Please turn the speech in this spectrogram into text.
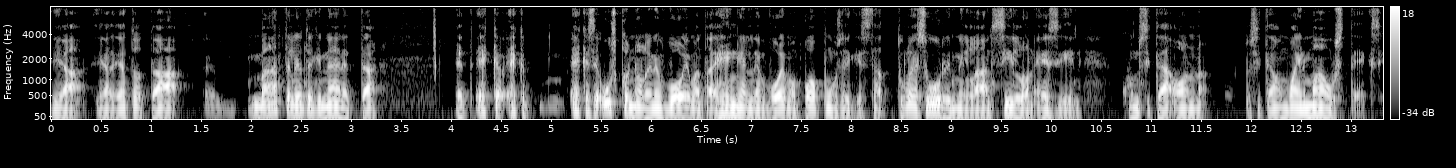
Ja, ja, ja tota, mä ajattelin jotenkin näin, että, että ehkä, ehkä, ehkä se uskonnollinen voima tai hengellinen voima popmusiikissa tulee suurimmillaan silloin esiin, kun sitä on, sitä on vain mausteeksi.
